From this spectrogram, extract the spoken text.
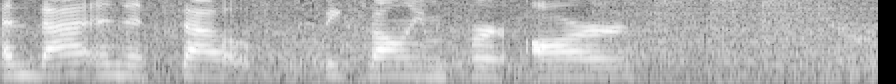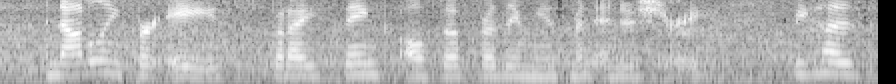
And that in itself speaks volume for our, not only for ACE, but I think also for the amusement industry. Because,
